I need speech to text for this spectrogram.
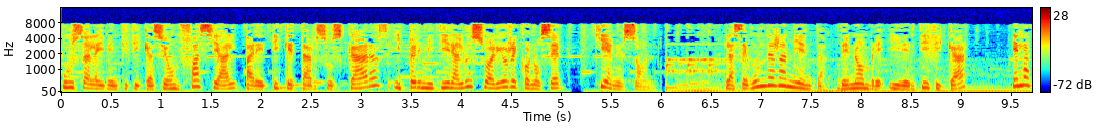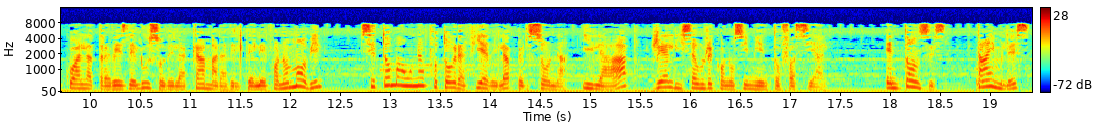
usa la identificación facial para etiquetar sus caras y permitir al usuario reconocer quiénes son. La segunda herramienta, de nombre Identificar, en la cual a través del uso de la cámara del teléfono móvil se toma una fotografía de la persona y la app realiza un reconocimiento facial. Entonces, Timeless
